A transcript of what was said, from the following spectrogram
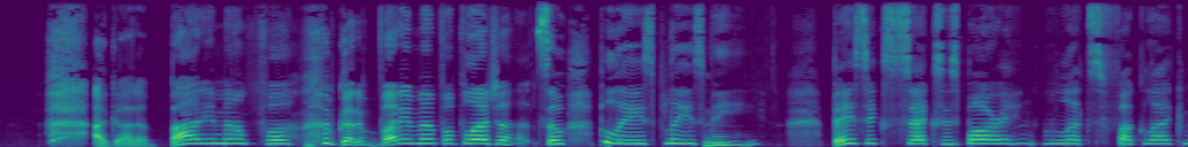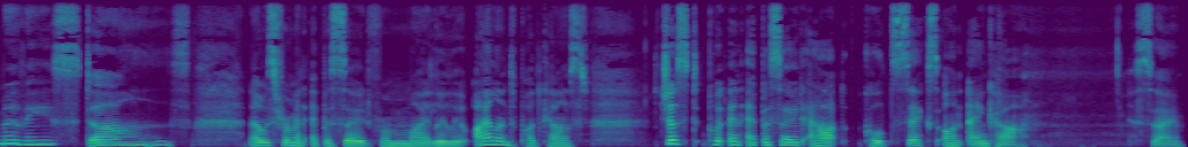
I got a body meant for, I've got a body meant for pleasure, so please please me. Basic sex is boring, let's fuck like movie stars. That was from an episode from my Lulu Island podcast just put an episode out called Sex on Anchor. So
